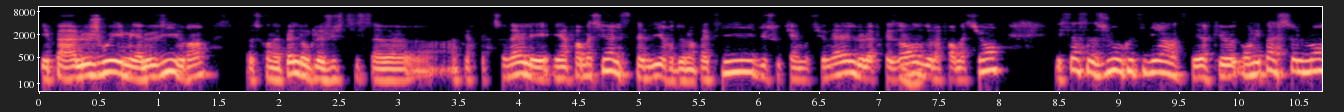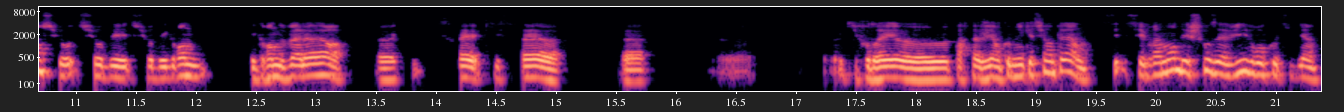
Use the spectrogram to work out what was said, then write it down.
et pas à le jouer, mais à le vivre, hein, ce qu'on appelle donc la justice euh, interpersonnelle et, informationnelle, c'est-à-dire de l'empathie, du soutien émotionnel, de la présence, mmh. de l'information. Et ça, ça se joue au quotidien. C'est-à-dire qu'on n'est pas seulement sur, sur, des, sur des, grandes, des grandes valeurs euh, qui, seraient, qui seraient euh, qu'il faudrait partager en communication interne. C'est vraiment des choses à vivre au quotidien.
